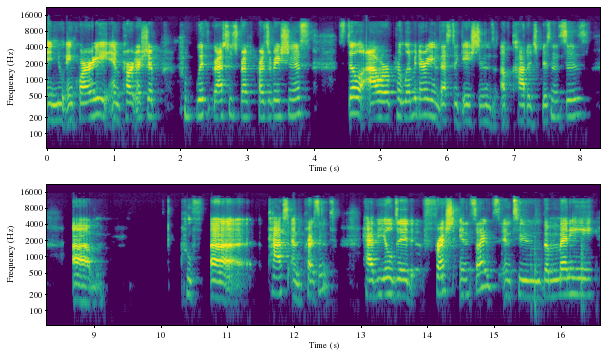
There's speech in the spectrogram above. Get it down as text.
a new inquiry in partnership with grassroots preservationists. Still, our preliminary investigations of cottage businesses um, who uh, past and present have yielded fresh insights into the many,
